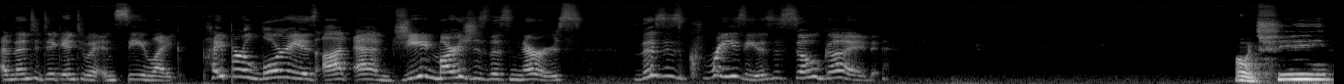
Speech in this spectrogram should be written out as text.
And then to dig into it and see like Piper Laurie is Aunt Em, Jean Marsh is this nurse. This is crazy. This is so good. Oh, and she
